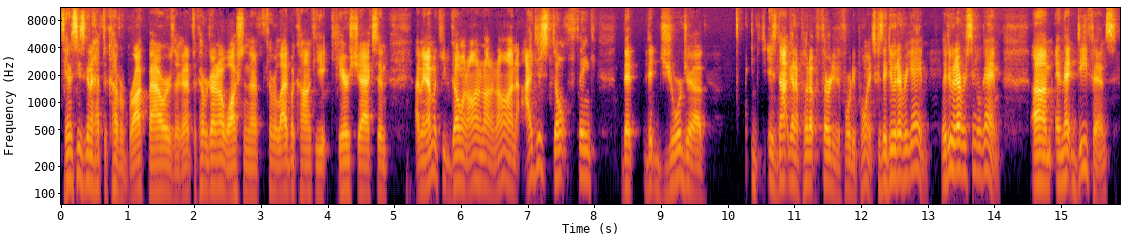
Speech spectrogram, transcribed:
Tennessee's going to have to cover Brock Bowers. They're going to have to cover Darnell Washington. they're have to cover Ladd McConkey, Kearis Jackson. I mean, I'm going to keep going on and on and on. I just don't think that that Georgia is not going to put up 30 to 40 points because they do it every game. They do it every single game. Um, and that defense –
